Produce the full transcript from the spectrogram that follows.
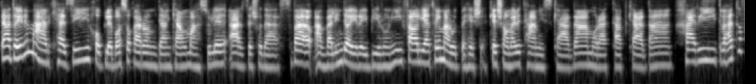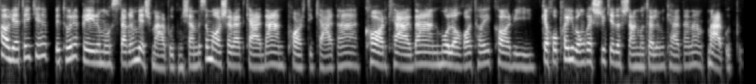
در دایره مرکزی خب لباس رو قرار میدن که اون محصول عرضه شده است و اولین دایره بیرونی فعالیت های مربوط بهشه که شامل تمیز کردن مرتب کردن خرید و حتی فعالیت هایی که به طور غیر مستقیم بهش مربوط میشن مثل معاشرت کردن پارتی کردن کار کردن ملاقات های کاری که خب خیلی به اون قشری که داشتن مطالعه می‌کردن هم مربوط بود.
